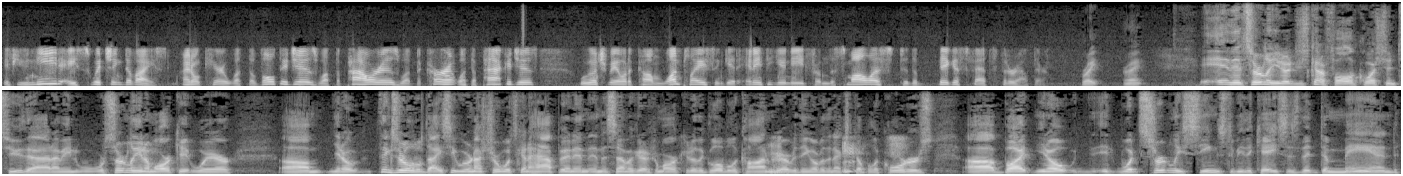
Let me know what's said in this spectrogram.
if you need a switching device, I don't care what the voltage is, what the power is, what the current, what the package is, we want you to be able to come one place and get anything you need from the smallest to the biggest FETs that are out there. Right, right. And then certainly, you know, just kind of follow up question to that. I mean, we're certainly in a market where um, you know, things are a little dicey. We're not sure what's going to happen in, in, the semiconductor market or the global economy or mm-hmm. everything over the next couple of quarters. Uh, but, you know, it, what certainly seems to be the case is that demand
